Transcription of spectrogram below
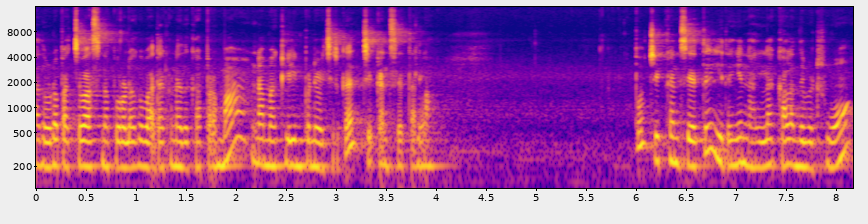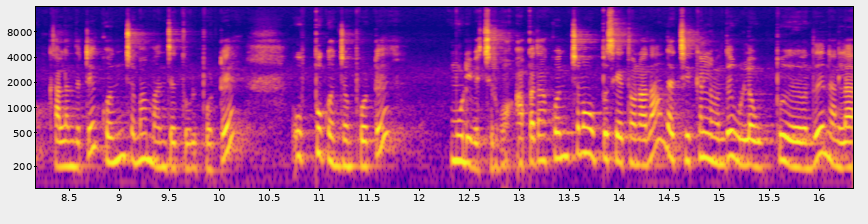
அதோட பச்சை வாசனை பொருளவுக்கு வதக்குனதுக்கப்புறமா நம்ம க்ளீன் பண்ணி வச்சுருக்க சிக்கன் சேர்த்துடலாம். இப்போது சிக்கன் சேர்த்து இதையும் நல்லா கலந்து விட்டுருவோம். கலந்துட்டு கொஞ்சமாக மஞ்சத்தூள் போட்டு உப்பு கொஞ்சம் போட்டு மூடி வச்சுருவோம். அப்போ தான் கொஞ்சமாக உப்பு சேர்த்தோன்னா தான் அந்த சிக்கனில் வந்து உள்ள உப்பு வந்து நல்லா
